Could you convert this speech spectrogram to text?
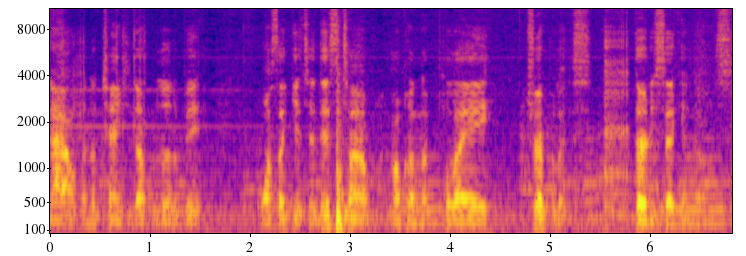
Now I'm to change it up a little bit. Once I get to this tom, I'm going to play triplets, 30 second notes.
